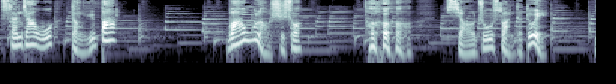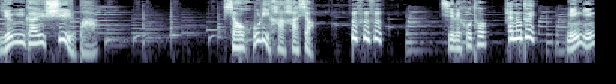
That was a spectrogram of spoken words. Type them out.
三加五等于八。”哇呜老师说：“呵呵呵，小猪算的对，应该是八。”小狐狸哈哈笑：“哼哼哼，稀里糊涂还能对？明明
